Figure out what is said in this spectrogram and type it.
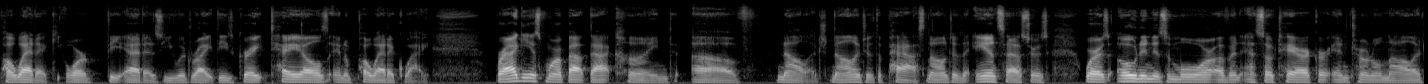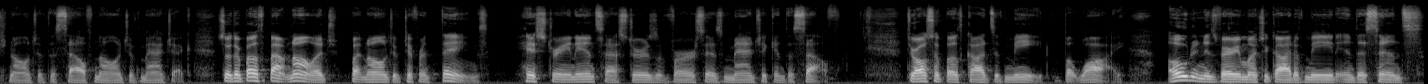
poetic, or the Eddas. You would write these great tales in a poetic way. Bragi is more about that kind of knowledge, knowledge of the past, knowledge of the ancestors, whereas Odin is more of an esoteric or internal knowledge, knowledge of the self, knowledge of magic. So they're both about knowledge, but knowledge of different things history and ancestors versus magic and the self. They're also both gods of mead, but why? Odin is very much a god of mead in the sense,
